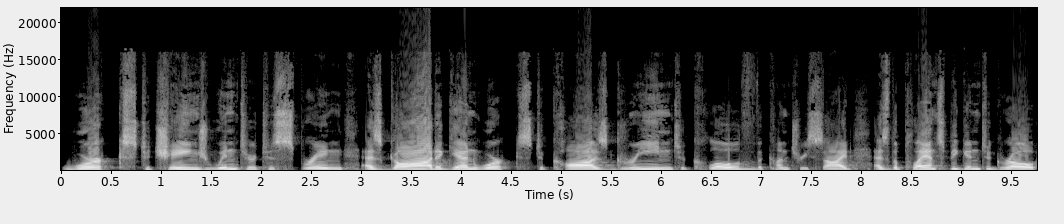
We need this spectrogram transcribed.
works to change winter to spring, as God again works to cause green to clothe the countryside, as the plants begin to grow,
